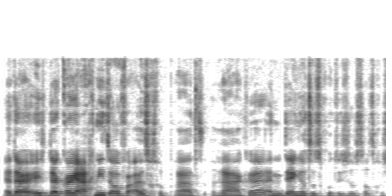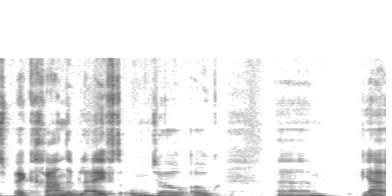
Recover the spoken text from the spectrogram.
ja, daar, is, daar kan je eigenlijk niet over uitgepraat raken. En ik denk dat het goed is als dat gesprek gaande blijft, om zo ook, ehm, ja,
